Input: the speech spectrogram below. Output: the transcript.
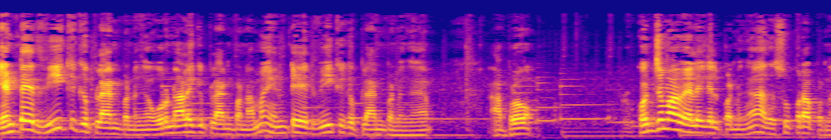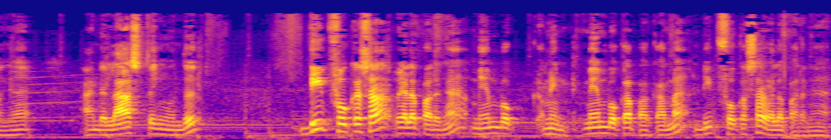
என்டையர் வீக்குக்கு பிளான் பண்ணுங்கள் ஒரு நாளைக்கு பிளான் பண்ணாமல் என்டையர் வீக்குக்கு பிளான் பண்ணுங்கள் அப்புறம் கொஞ்சமாக வேலைகள் பண்ணுங்கள் அதை சூப்பராக பண்ணுங்கள் அண்டு லாஸ்ட் திங் வந்து டீப் ஃபோக்கஸாக வேலை பாருங்கள் மேம்போக் ஐ மீன் மேம்போக்காக பார்க்காம டீப் ஃபோக்கஸாக வேலை பாருங்கள்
